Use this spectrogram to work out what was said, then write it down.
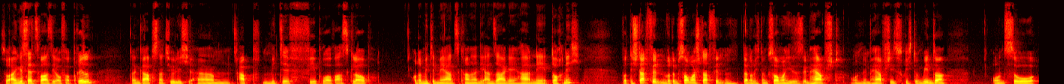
So angesetzt war sie auf April, Dann gab es natürlich ähm, ab Mitte Februar war es, glaube oder Mitte März kam dann die Ansage, ha, nee, doch nicht. Wird nicht stattfinden, wird im Sommer stattfinden. Dann Richtung Sommer hieß es im Herbst und im Herbst hieß es Richtung Winter. Und so,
